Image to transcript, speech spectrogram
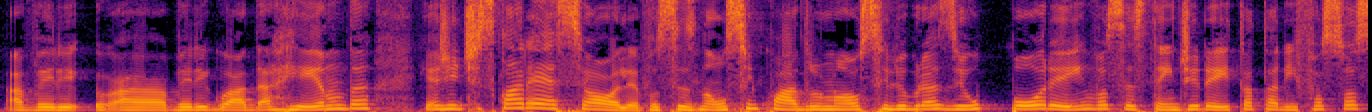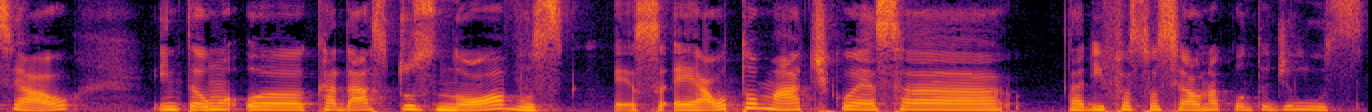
averi averiguada a renda, e a gente esclarece: olha, vocês não se enquadram no Auxílio Brasil, porém, vocês têm direito à tarifa social. Então, uh, cadastros novos, é, é automático essa tarifa social na conta de luz.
